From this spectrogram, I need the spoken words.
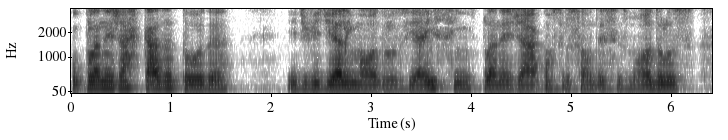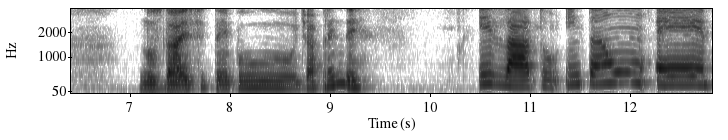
O planejar casa toda e dividir ela em módulos, e aí sim planejar a construção desses módulos, nos dá esse tempo de aprender. Exato. Então, é,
